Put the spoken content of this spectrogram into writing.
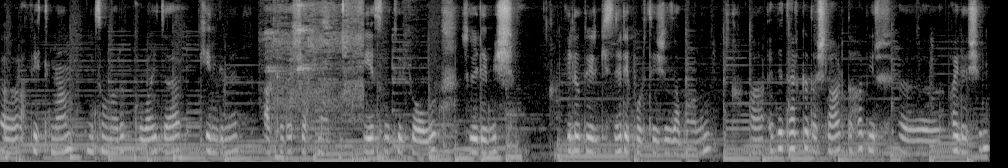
e, affetmem. İnsanları kolayca kendime arkadaş yapmam diye Sıla Türkoğlu söylemiş. Hello dergisine röportajı zamanı. Aa, Evet arkadaşlar daha bir e, paylaşım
